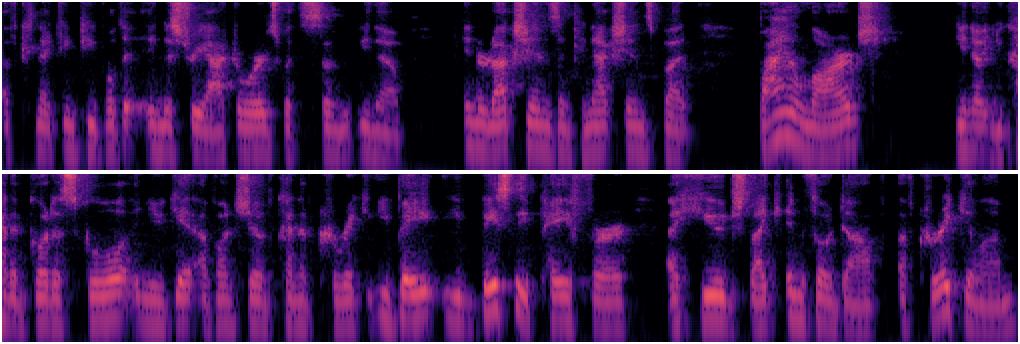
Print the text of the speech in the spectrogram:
of connecting people to industry afterwards with some you know introductions and connections but by and large you know you kind of go to school and you get a bunch of kind of curriculum you, ba- you basically pay for a huge like info dump of curriculum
